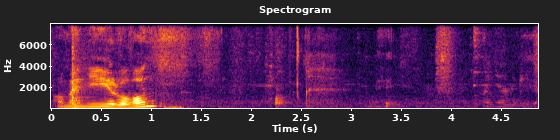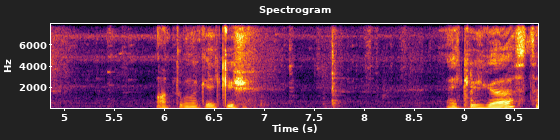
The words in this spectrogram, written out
amennyi írva van. Adtunk neki egy kis, egy kis gázt.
